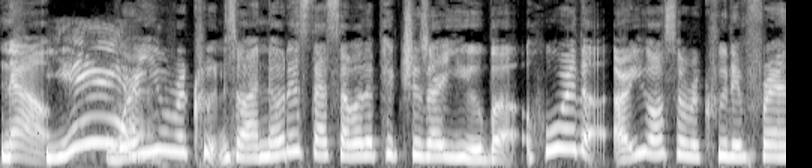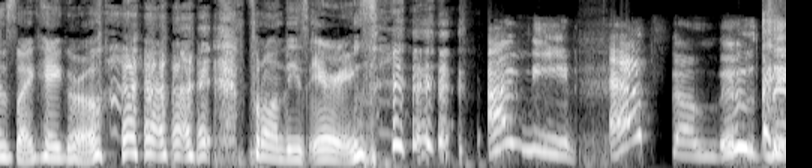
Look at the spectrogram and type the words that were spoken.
Now, yeah. were you recruiting? So I noticed that some of the pictures are you, but who are the? Are you also recruiting friends? Like, hey, girl, put on these earrings. I mean, absolutely.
